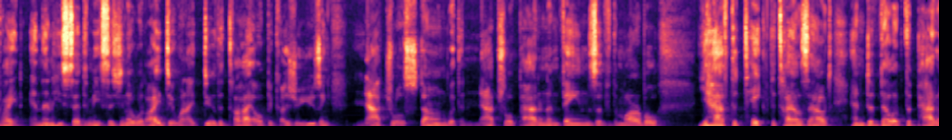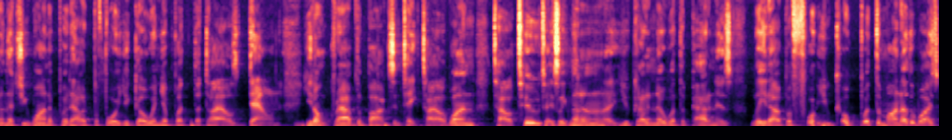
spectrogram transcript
right. And then he said to me, he says, You know what I do when I do the tile, because you're using natural stone with a natural pattern and veins of the marble, you have to take the tiles out and develop the pattern that you want to put out before you go and you put the tiles down. You mm-hmm. don't grab the box and take tile one, tile two. ti- It's like, no, no, no, no. You've got to know what the pattern is laid out before you go put them on. Otherwise,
